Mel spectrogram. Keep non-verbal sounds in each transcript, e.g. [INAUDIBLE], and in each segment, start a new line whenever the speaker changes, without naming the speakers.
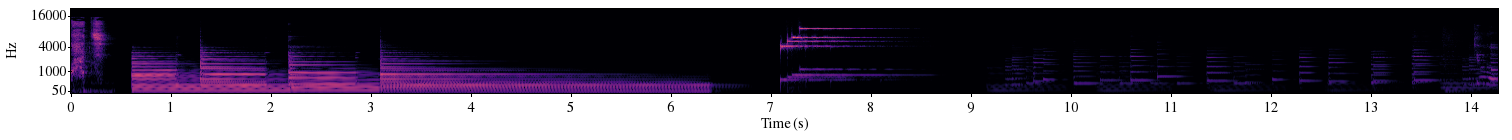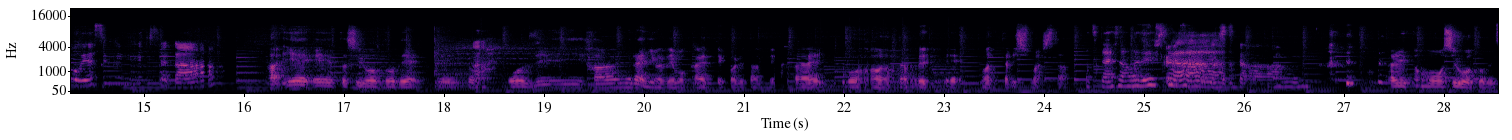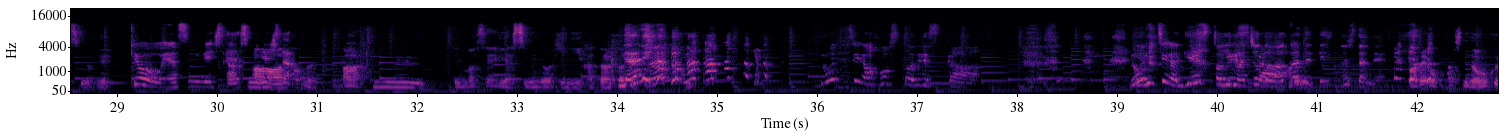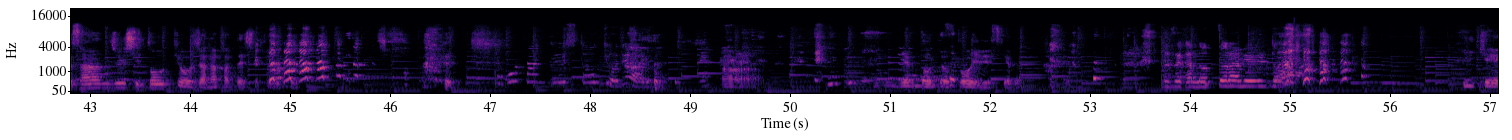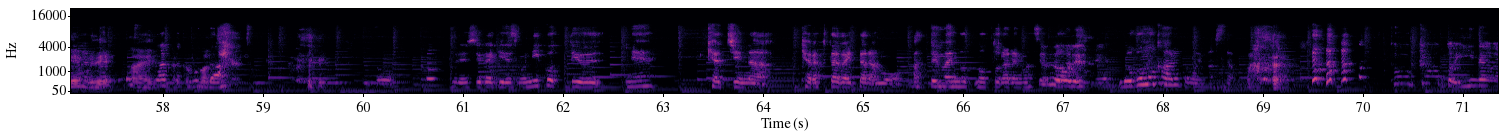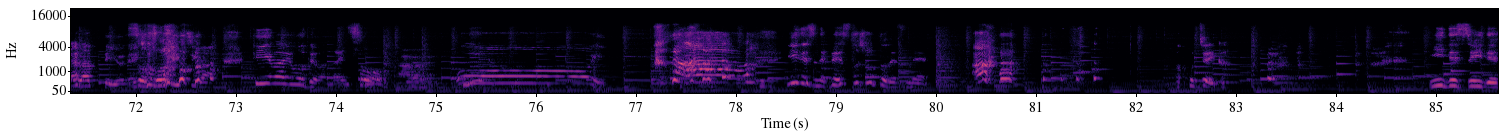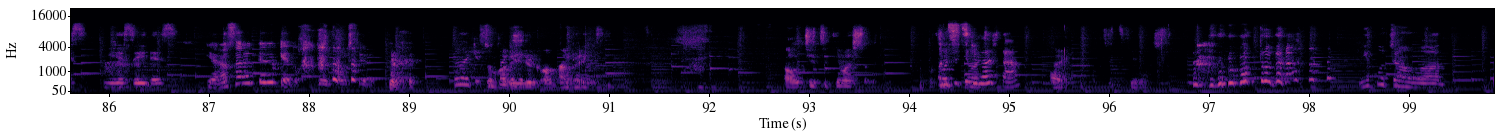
コハチ
今日お休みでしたか？
あいえ、えー、と仕事で、えー、と
あ。
5時半ぐらいにはでも帰ってこれたんで、はい、ご飯を食べてまったりしました。
お疲れ様でした
二人ともお仕事ですよね。
今日お休みでした。
お休みでした。
あうすいません、休みの日に働かせて。
何？
どっちがホストですか？どっちがゲストですか？
今ちょっと分かっていましたね。
あれおかしいな、僕三重市東京じゃなかったでしたっけ？ど。
ここ三重市東京ではありますよね。[LAUGHS]
あー。全然東京遠いですけど、はい、
まさか乗っ取られるとは
PKM で、はい、
なったもんだ
嬉しい限りです。もうニコっていうねキャッチーなキャラクターがいたらもうあっという間に乗乗っ取られますよね。
そうですね。
ロゴも変わると思いました
東京と言いながらっていうね
そう。そう TYO ではない
そう。
はい。[LAUGHS]
おー。い
いいですね。ベストショットですね。あこっちはいいかいいですいいです。いいですい。いです。
やらされてるけどっていう顔してる。
ちょっとだけ
いつまでいるかわかんないです。あ、落ち着きましたね。
落ち着きました？
はい、落ち着きました。[LAUGHS]
本当だ。ニコちゃんは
